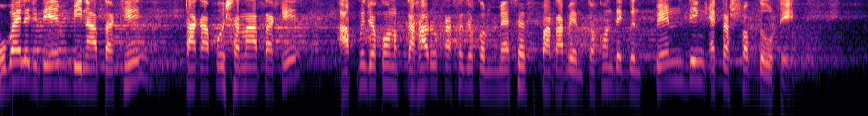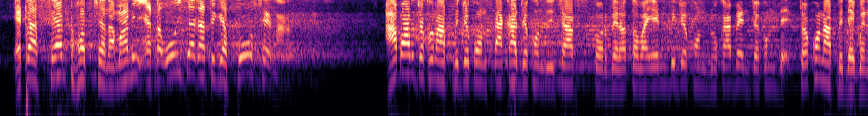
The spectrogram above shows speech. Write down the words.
মোবাইলে যদি এমবি না থাকে, টাকা পয়সা না থাকে, আপনি যখন কাহারো কাছে যখন মেসেজ পাঠাবেন, তখন দেখবেন পেন্ডিং একটা শব্দ ওঠে। এটা সেন্ট হচ্ছে না মানে এটা ওই জায়গা থেকে পৌঁছে না। আবার যখন আপনি যখন টাকা যখন রিচার্জ করবেন, অথবা এমবি যখন ঢুকাবেন, যখন তখন আপনি দেখবেন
